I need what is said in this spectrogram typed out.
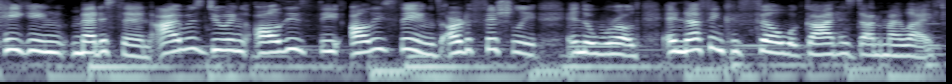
taking medicine. I was doing all these th- all these things artificially in the world and nothing could fill what God has done in my life.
